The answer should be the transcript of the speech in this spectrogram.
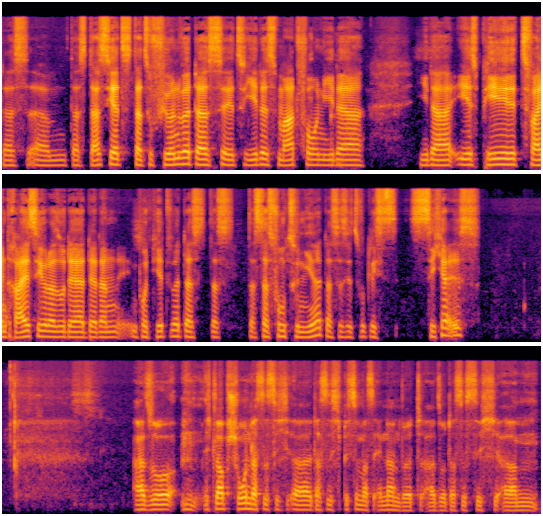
dass, ähm, dass das jetzt dazu führen wird, dass jetzt jedes Smartphone, jeder, jeder ESP 32 oder so, der, der dann importiert wird, dass, dass, dass das funktioniert, dass es das jetzt wirklich sicher ist? Also ich glaube schon, dass es sich, äh, dass sich ein bisschen was ändern wird. Also dass es sich ähm,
